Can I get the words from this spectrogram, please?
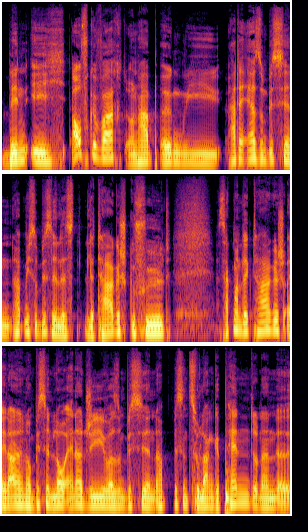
bin ich aufgewacht und habe irgendwie, hatte er so ein bisschen, habe mich so ein bisschen lethargisch gefühlt. Sagt man lethargisch? Ich hatte noch ein bisschen Low Energy, war so ein bisschen, habe ein bisschen zu lang gepennt und dann, äh,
